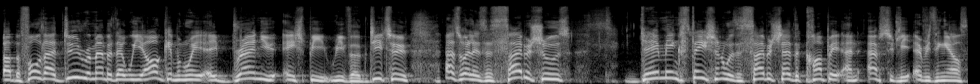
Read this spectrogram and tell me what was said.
But before that, do remember that we are giving away a brand new HP Reverb G2, as well as a Cyber Shoes gaming station with a cyber shed, the carpet, and absolutely everything else,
